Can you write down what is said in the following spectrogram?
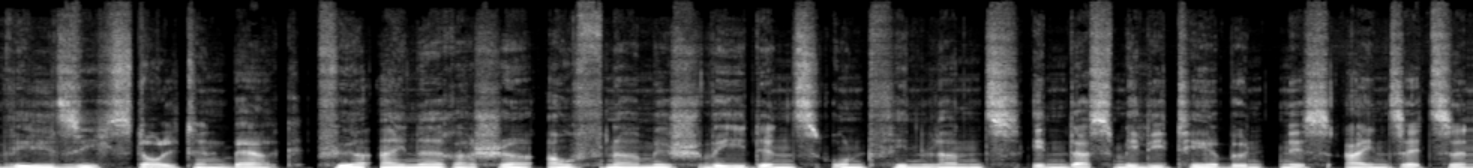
will sich Stoltenberg für eine rasche Aufnahme Schwedens und Finnlands in das Militärbündnis einsetzen.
